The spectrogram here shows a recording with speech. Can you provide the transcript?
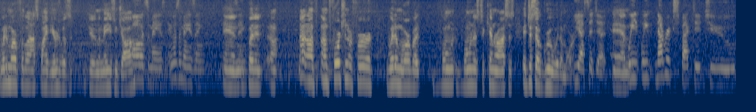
Whittemore for the last five years was did an amazing job. Oh, it's amazing! It was amazing. and Amazing. but it uh, not un- unfortunate for Whittemore, but bon- bonus to Kinross's. It just outgrew Whittemore. Yes, it did. And- we we never expected to.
